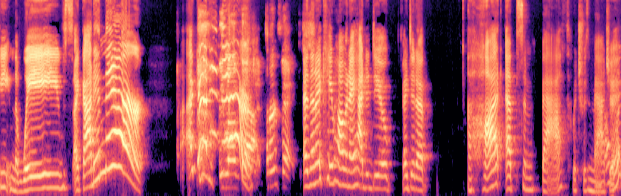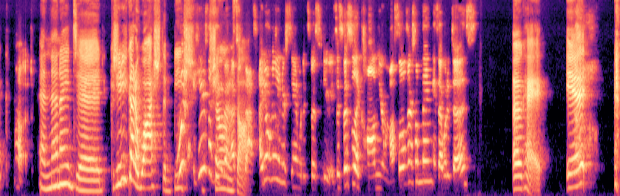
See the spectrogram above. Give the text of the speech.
feet in the waves. I got in there. I got in We love that. Perfect. And then I came home and I had to do I did a a hot Epsom bath, which was magic. God. and then I did because you know you got to wash the beach What- Here's the thing about Epsom off. baths. I don't really understand what it's supposed to do. Is it supposed to like calm your muscles or something? Is that what it does? Okay, it.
